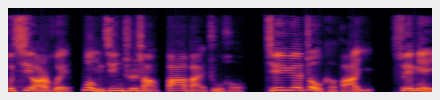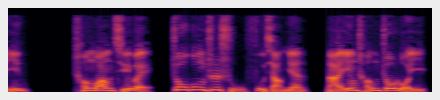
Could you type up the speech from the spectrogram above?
不期而会，孟津之上八百诸侯，皆曰纣可伐矣。遂灭殷。成王即位，周公之属复相焉，乃迎成周洛邑，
